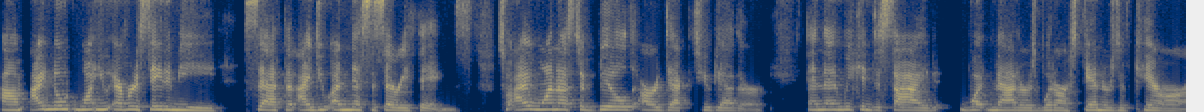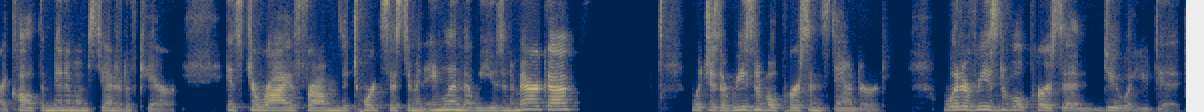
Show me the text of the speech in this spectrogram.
Um, I don't want you ever to say to me, Seth, that I do unnecessary things. So I want us to build our deck together. And then we can decide what matters, what our standards of care are. I call it the minimum standard of care. It's derived from the tort system in England that we use in America which is a reasonable person standard. Would a reasonable person do what you did?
